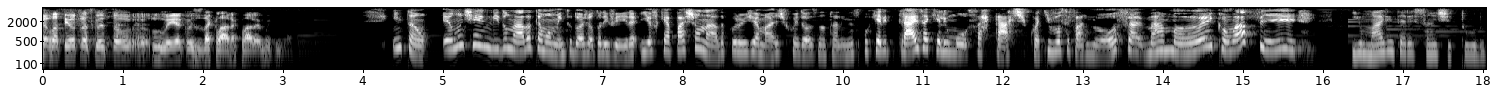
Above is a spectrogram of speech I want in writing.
Ela tem outras coisas, então leia coisas da Clara. A Clara é muito bom. Então, eu não tinha lido nada até o momento do AJ Oliveira e eu fiquei apaixonada por Um Dia Mágico com Idosas Natalinas porque ele traz aquele humor sarcástico que você faz, nossa, mamãe, como assim? E o mais interessante de tudo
